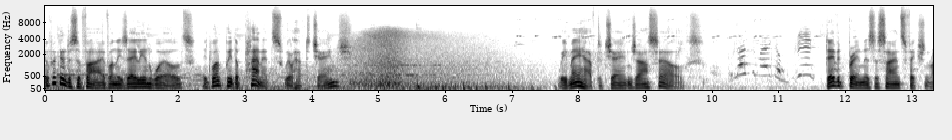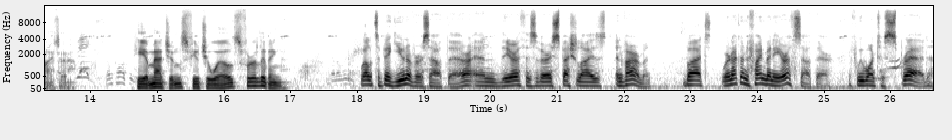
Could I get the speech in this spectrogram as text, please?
If we're going to survive on these alien worlds, it won't be the planets we'll have to change. We may have to change ourselves. David Brin is a science fiction writer. He imagines future worlds for a living. Well, it's a big universe out there, and the Earth is a very specialized environment. But we're not going to find many Earths out there. If we want to spread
